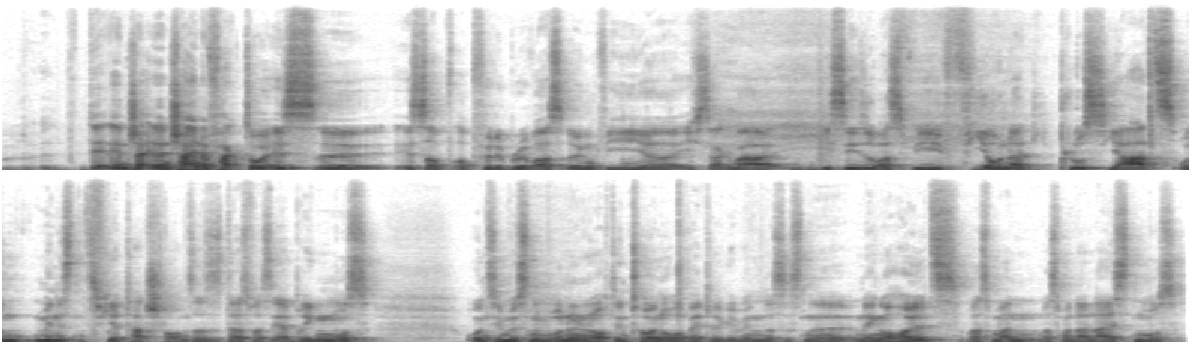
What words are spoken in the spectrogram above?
der, der, entsche- der entscheidende Faktor ist, äh, ist ob, ob Philip Rivers irgendwie, äh, ich sage mal, ich sehe sowas wie 400 plus Yards und mindestens vier Touchdowns. Das ist das, was er bringen muss. Und sie müssen im Grunde nur noch den Turnover-Battle gewinnen. Das ist eine Menge Holz, was man, was man da leisten muss.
